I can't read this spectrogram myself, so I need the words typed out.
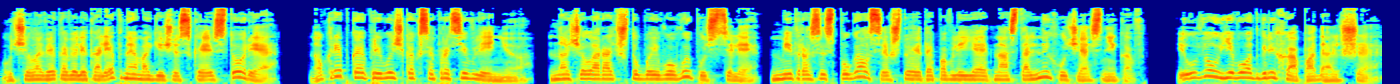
У человека великолепная магическая история, но крепкая привычка к сопротивлению. Начал орать, чтобы его выпустили. Митрос испугался, что это повлияет на остальных участников, и увел его от греха подальше.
